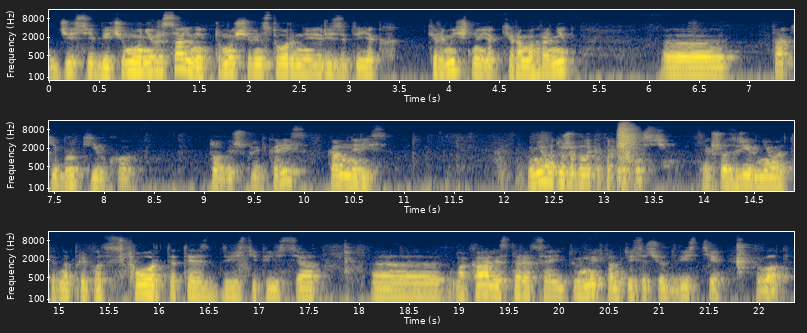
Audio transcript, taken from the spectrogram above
GCB. Чому універсальний? Тому що він створений різати як керамічну, як керамограніт, е, так і бруківку. Тобі ж плиткоріз, камнеріз. У нього дуже велика потужність. Якщо зрівнювати, наприклад, з Ford TS 250, е, Макалістера цей, то у них там 1200 Вт.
